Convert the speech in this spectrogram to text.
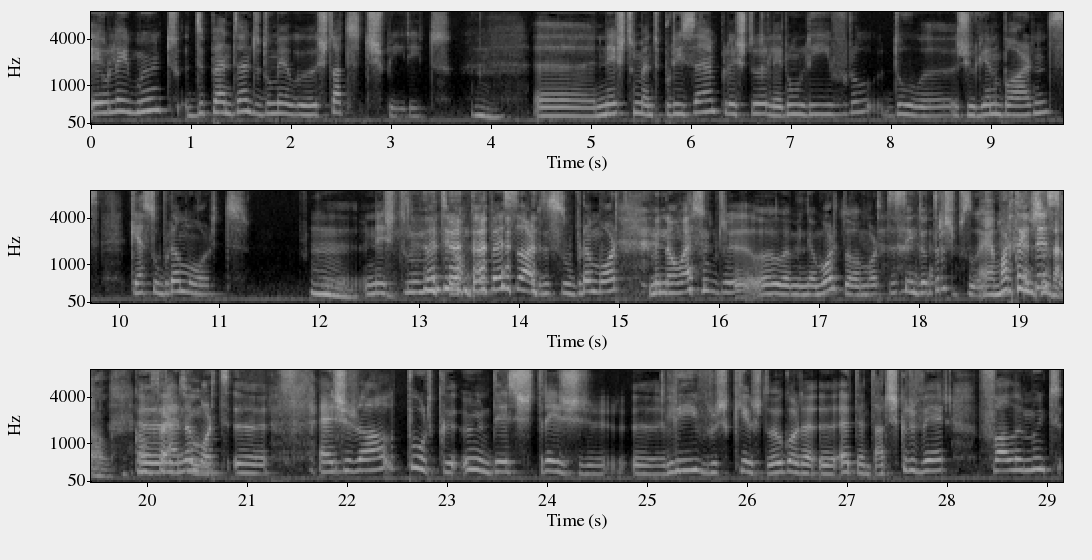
eu leio muito dependendo do meu estado de espírito. Uh, neste momento, por exemplo, estou a ler um livro do uh, Julian Barnes que é sobre a morte. Hum. Neste momento eu não estou a pensar sobre a morte, mas não é sobre a minha morte ou a morte assim de outras pessoas. É a morte em Atenção, geral. Uh, é na morte uh, é geral porque um desses três uh, livros que eu estou agora a tentar escrever fala muito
